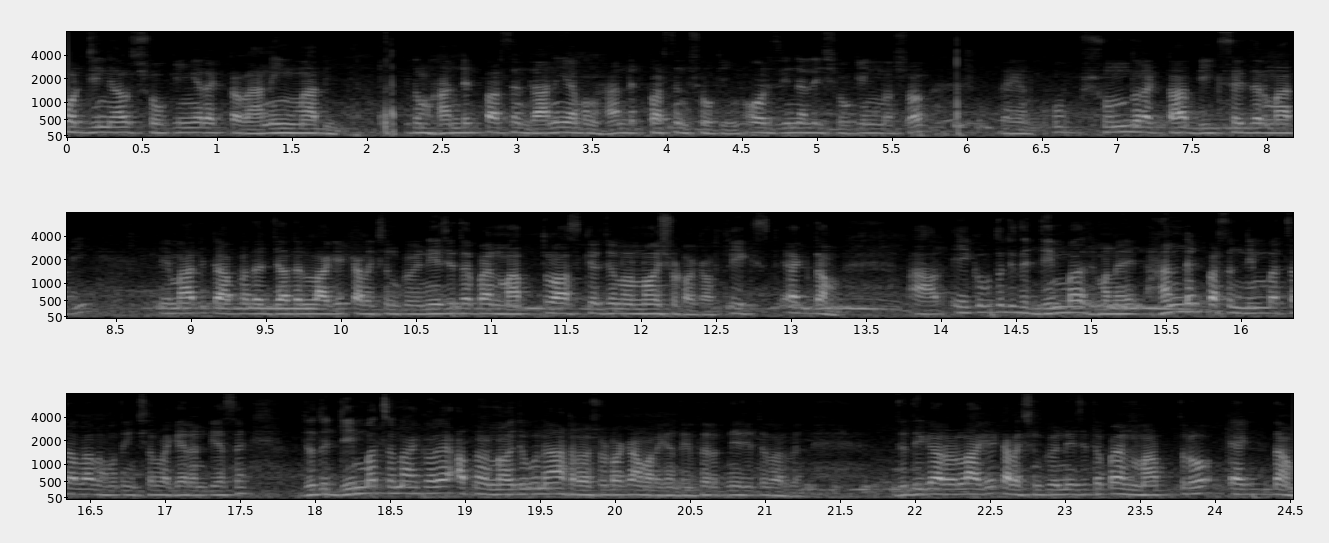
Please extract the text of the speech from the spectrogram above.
অরিজিনাল শোকিং এর একটা রানিং মাদি। একদম হান্ড্রেড পার্সেন্ট রানিং এবং হান্ড্রেড পার্সেন্ট শোকিং অরিজিনালি শোকিং দর্শক। দেখেন খুব সুন্দর একটা বিগ সাইজের মাদি। এই মাদিটা আপনাদের যাদের লাগে কালেকশন করে নিয়ে যেতে পারেন। মাত্র আজকের জন্য নয়শো টাকা ফিক্সড একদম। আর এই কবুতর যদি ডিম বাচ্চা মানে হান্ড্রেড পার্সেন্ট ডিম বাচ্চা আল্লাহর মতো ইনশাল্লাহ গ্যারান্টি আছে। যদি ডিম বাচ্চা না করে, আপনার নয় দুগুণে আঠারোশো টাকা আমার এখান থেকে ফেরত নিয়ে যেতে পারবেন। যদি কারও লাগে কালেকশন করে নিয়ে যেতে পারেন, মাত্র একদম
